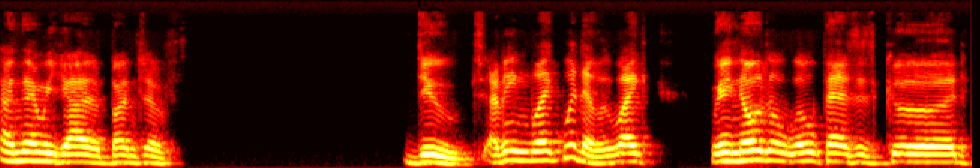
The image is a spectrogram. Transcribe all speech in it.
And then we got a bunch of dudes. I mean, like, whatever. Like, Reynaldo Lopez is good.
